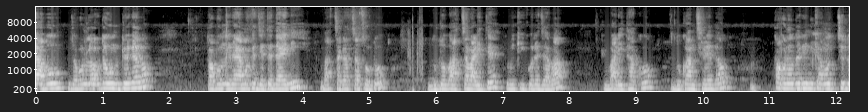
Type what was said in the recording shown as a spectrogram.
যাব যখন লকডাউন উঠে গেল তখন এরা আমাকে যেতে দেয়নি বাচ্চা কাচ্চা ছোট দুটো বাচ্চা বাড়িতে তুমি কি করে যাবা? বাড়ি থাকো দোকান ছেড়ে দাও তখন ওদের ইনকাম হচ্ছিল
